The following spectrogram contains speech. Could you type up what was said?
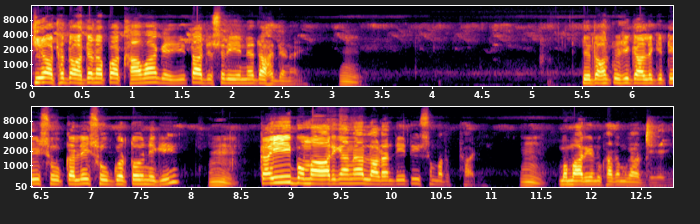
ਜੇ 8-10 ਦਿਨ ਆਪਾਂ ਖਾਵਾਂਗੇ ਜੀ ਤੁਹਾਡੇ ਸਰੀਰ ਨੇ ਦੱਸ ਦੇਣਾ ਜੀ। ਹੂੰ। ਜਿੱਦਾਂ ਤੁਸੀਂ ਗੱਲ ਕੀਤੀ ਸੂ ਕੱਲੇ ਸ਼ੂਗਰ ਤੋਂ ਨਹੀਂ ਹੂੰ। ਕਈ ਬਿਮਾਰੀਆਂ ਨਾਲ ਲੜਨ ਦੀ ਤੀ ਸਮਰੱਥਾ ਜੀ। ਹੂੰ। ਬਿਮਾਰੀਆਂ ਨੂੰ ਖਤਮ ਕਰਦੇ ਆ ਜੀ।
